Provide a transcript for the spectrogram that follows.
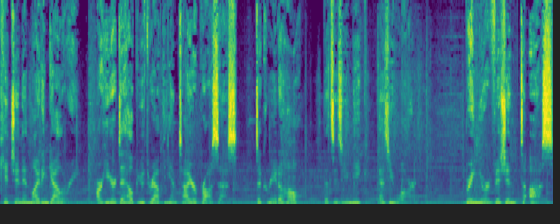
Kitchen, and Lighting Gallery are here to help you throughout the entire process to create a home that's as unique as you are. Bring your vision to us.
